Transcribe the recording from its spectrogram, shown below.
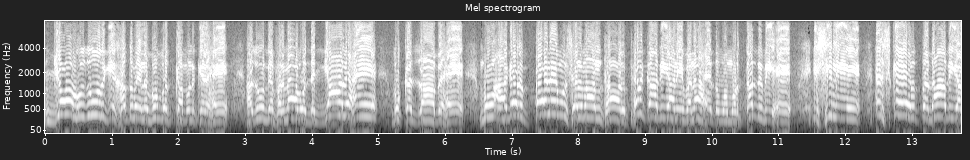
جو حضور کی ختم نبوت کا منکر ہے۔ حضور نے فرمایا، وہ دجال ہے، وہ کذاب ہے۔ وہ اگر پہلے مسلمان تھا اور پھر قادیانی بنا ہے تو وہ مرتد بھی ہے۔ اسی لیے اس کے ارتداد یا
